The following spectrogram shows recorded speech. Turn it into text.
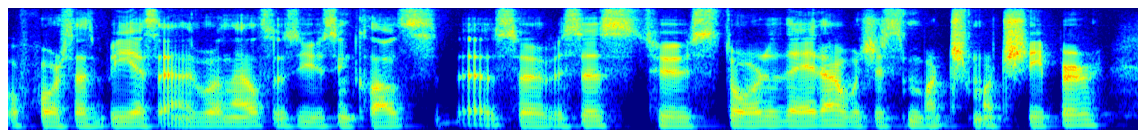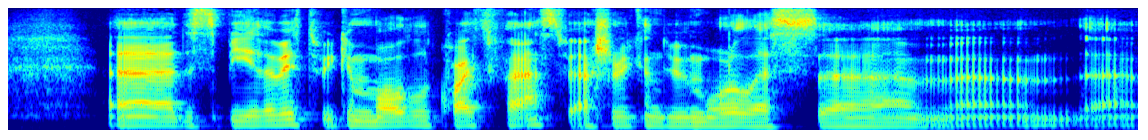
of course, as we as everyone else is using cloud uh, services to store the data, which is much much cheaper the speed of it. We can model quite fast. We actually can do more or less um, uh,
